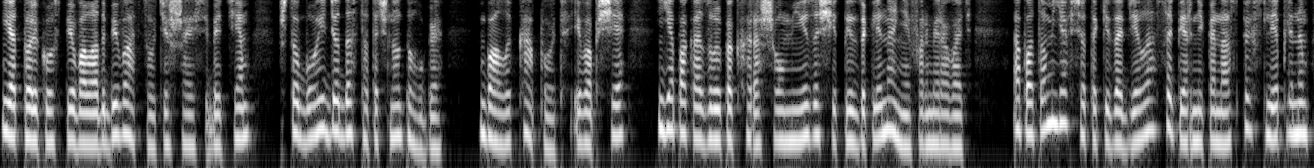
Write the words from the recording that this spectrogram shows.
Я только успевала отбиваться, утешая себя тем, что бой идет достаточно долго. Баллы капают, и вообще, я показываю, как хорошо умею защитные заклинания формировать – а потом я все таки задела соперника наспех слепленным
